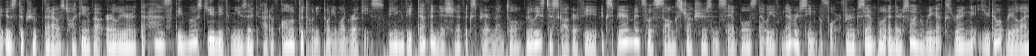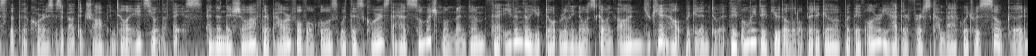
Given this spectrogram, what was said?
is the group that I was talking about earlier that has the most unique music out of all of the 2021 rookies. Being the definition of experimental, Billlie's discography experiments with song structures and samples that we've never seen before. For example, in their song Ring X Ring, you don't realize that the chorus is about to drop until it hits you in the face. And then they show off their powerful vocals with this chorus that has so much momentum that even though you don't really know what's going on, you can't help but get into it. They've only debuted a little bit ago, but they've already had their first comeback which was so good,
